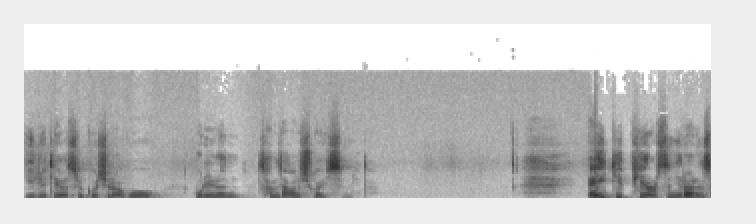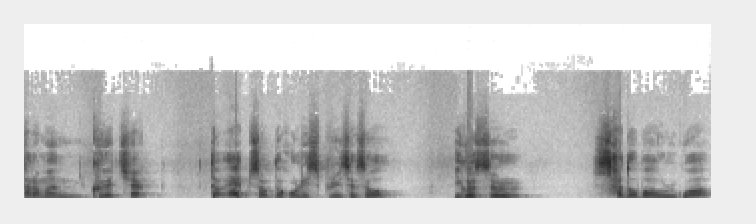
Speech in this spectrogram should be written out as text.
일이 되었을 것이라고 우리는 상상할 수가 있습니다. A.T. 피어슨이라는 사람은 그의 책 The Acts of the Holy Spirit에서 이것을 사도 바울과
